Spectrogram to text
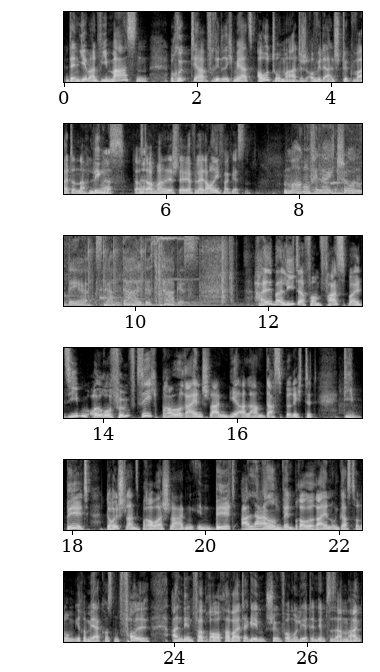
denn jemand wie Maaßen rückt ja Friedrich Merz automatisch auch wieder ein Stück weiter nach links. Ja. Das ja. darf man an der Stelle ja vielleicht auch nicht vergessen. Morgen vielleicht schon der Skandal des Tages. Halber Liter vom Fass, bald 7,50 Euro. Brauereien schlagen Bieralarm, das berichtet die Bild. Deutschlands Brauer schlagen in Bild Alarm, wenn Brauereien und Gastronomen ihre Mehrkosten voll an den Verbraucher weitergeben. Schön formuliert in dem Zusammenhang.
